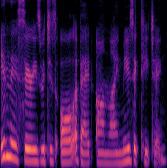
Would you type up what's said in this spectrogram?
in this series, which is all about online music teaching.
